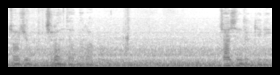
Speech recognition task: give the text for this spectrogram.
정신질환자다라고 자신들끼리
